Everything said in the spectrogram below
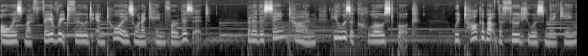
always my favorite food and toys when I came for a visit. But at the same time, he was a closed book. We'd talk about the food he was making,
